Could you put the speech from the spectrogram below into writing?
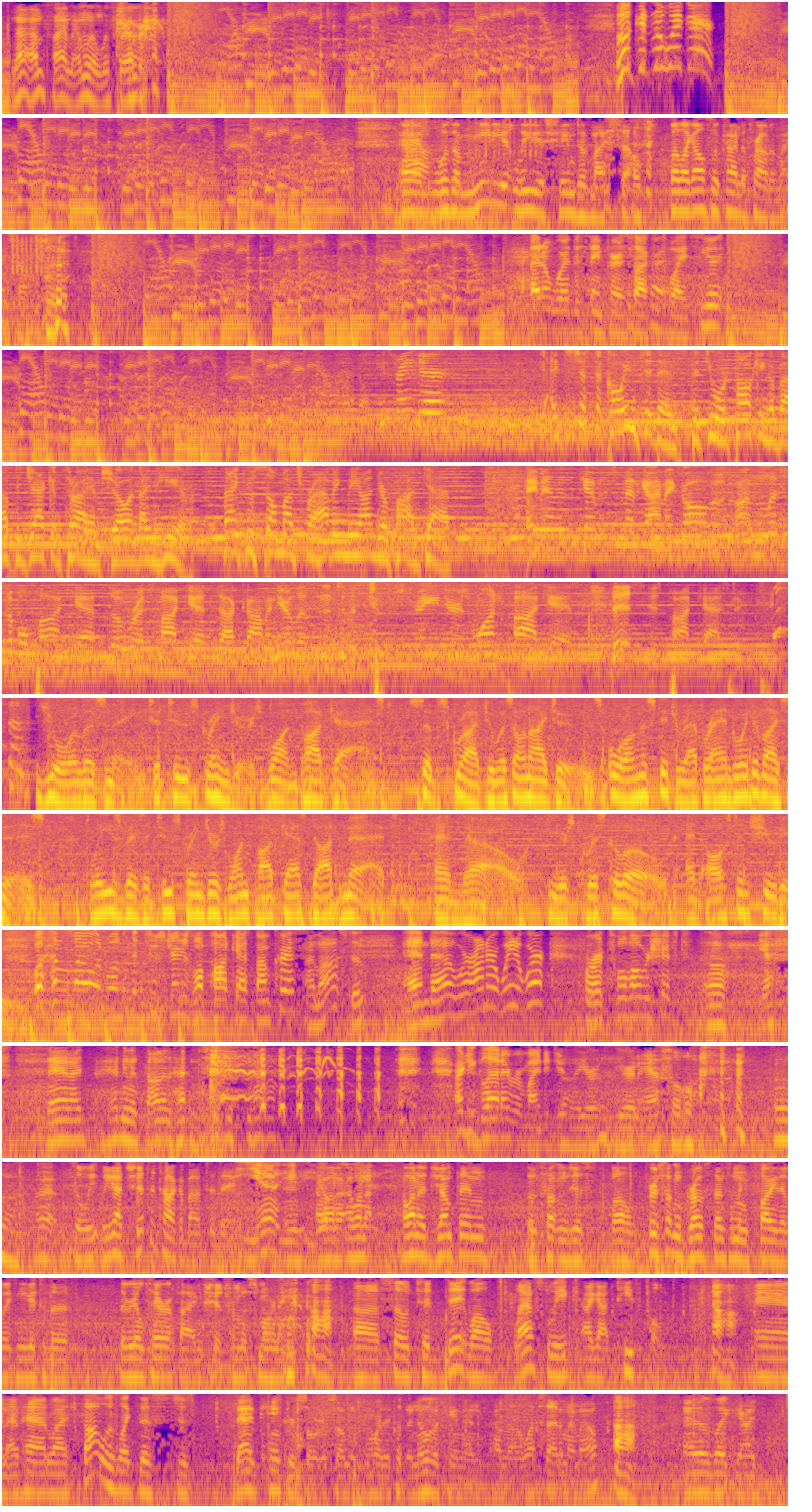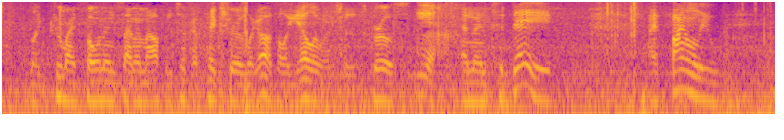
No, I'm fine. man. I'm gonna live forever. Look, it's a wigger! And was immediately ashamed of myself, but like also kind of proud of myself. I don't wear the same pair of socks twice. You- stranger. It's just a coincidence that you were talking about the Jack and Triumph show, and I'm here. Thank you so much for having me on your podcast. Hey man, this is Kevin Smith, guy makes all those unlistenable podcasts over at smodcast.com, and you're listening to the Two Strangers One podcast. This is podcasting. You're listening to Two Strangers, One Podcast. Subscribe to us on iTunes or on the Stitcher app for Android devices. Please visit two strangers one twostrangersonepodcast.net. And now, here's Chris Cologne and Austin Shooty. Well, hello and welcome to Two Strangers One Podcast. I'm Chris, I'm Austin. and uh, we're on our way to work for a 12-hour shift. Oh Yes. man, I, I hadn't even thought of that until just now. Aren't you glad I reminded you? Oh, you're you're an asshole. Oh, all right, so we, we got shit to talk about today. Yeah, you, you I want to I want to I want to jump in with something just well first something gross then something funny that we can get to the the real terrifying shit from this morning. Uh-huh. Uh, so today, well, last week I got teeth pulled, Uh-huh. and I've had what I thought was like this just bad canker sore or something from where they put the Novocaine in on the left side of my mouth, Uh-huh. and it was like I like threw my phone inside my mouth and took a picture. I was like, oh, it's all yellow and shit. It's gross. Yeah. And then today, I finally,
